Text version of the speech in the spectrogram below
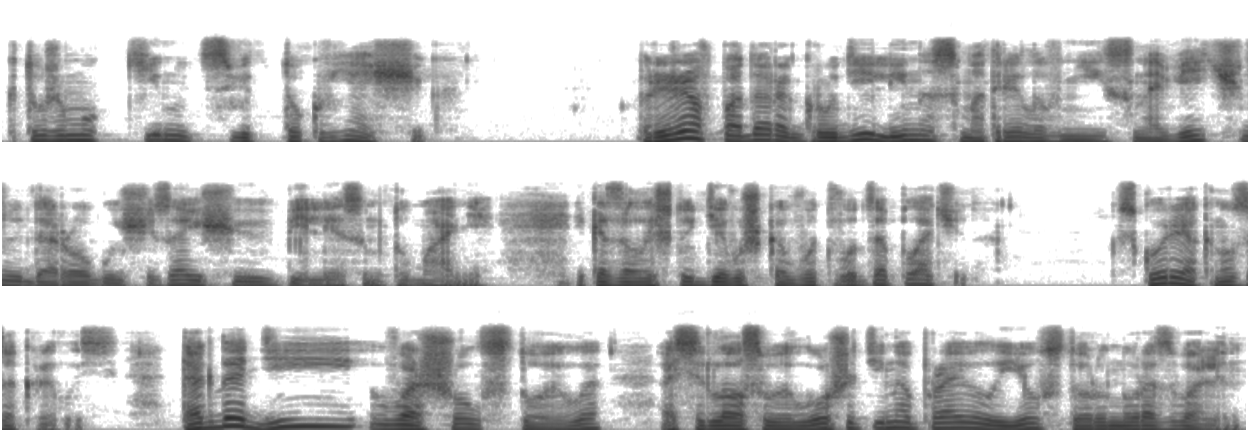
Кто же мог кинуть цветок в ящик? Прижав подарок к груди, Лина смотрела вниз, на вечную дорогу, исчезающую в белесом тумане, и казалось, что девушка вот-вот заплачет. Вскоре окно закрылось. Тогда Ди вошел в стойло, оседлал свою лошадь и направил ее в сторону развалин.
